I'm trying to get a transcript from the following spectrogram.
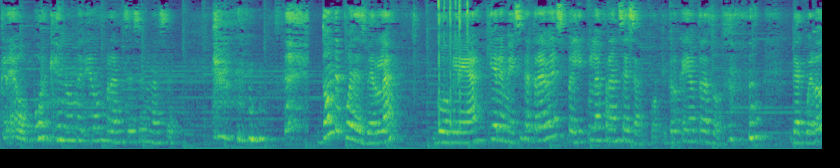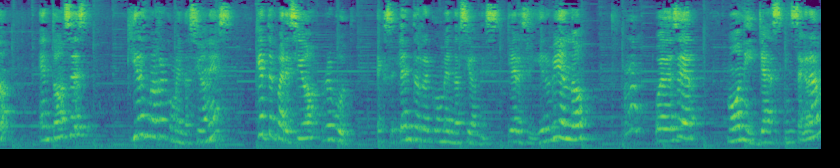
creo porque no me dieron francés en nacer. ¿Dónde puedes verla? Googlea, quiéreme si te atreves, película francesa, porque creo que hay otras dos. ¿De acuerdo? Entonces, ¿quieres más recomendaciones? ¿Qué te pareció Reboot? Excelentes recomendaciones. ¿Quieres seguir viendo? Mm, puede ser Moni Jazz Instagram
